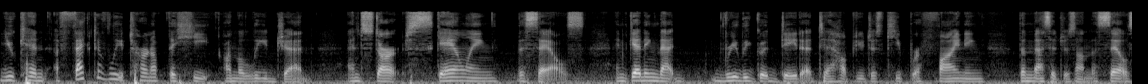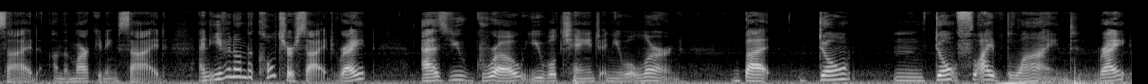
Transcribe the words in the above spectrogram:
you can effectively turn up the heat on the lead gen and start scaling the sales and getting that really good data to help you just keep refining the messages on the sales side, on the marketing side, and even on the culture side, right? As you grow, you will change and you will learn. But don't mm, don't fly blind, right?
